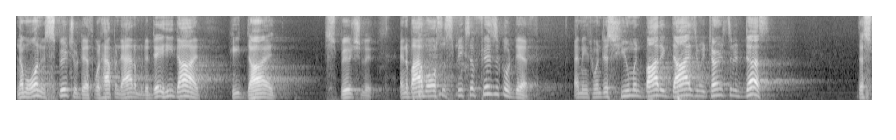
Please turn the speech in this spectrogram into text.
Number one is spiritual death. What happened to Adam? The day he died, he died spiritually. And the Bible also speaks of physical death. That means when this human body dies and returns to the dust. That's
